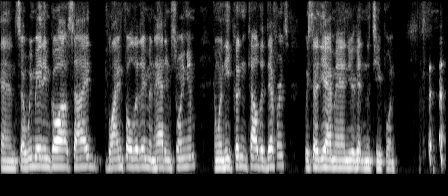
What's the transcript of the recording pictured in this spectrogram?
And so we made him go outside, blindfolded him, and had him swing him. And when he couldn't tell the difference, we said, "Yeah, man, you're getting the cheap one."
